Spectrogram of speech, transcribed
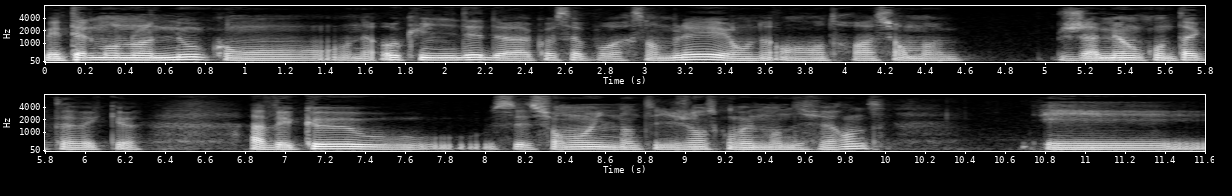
mais tellement loin de nous qu'on on n'a aucune idée de à quoi ça pourrait ressembler et on, on rentrera sûrement jamais en contact avec avec eux ou c'est sûrement une intelligence complètement différente et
